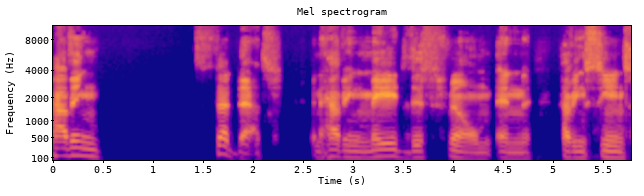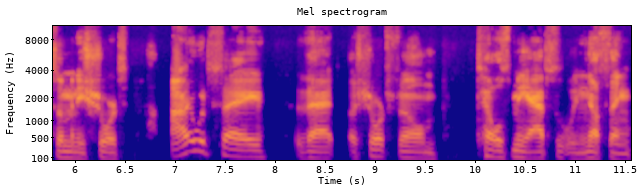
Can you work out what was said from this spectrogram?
having said that and having made this film and having seen so many shorts i would say that a short film tells me absolutely nothing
